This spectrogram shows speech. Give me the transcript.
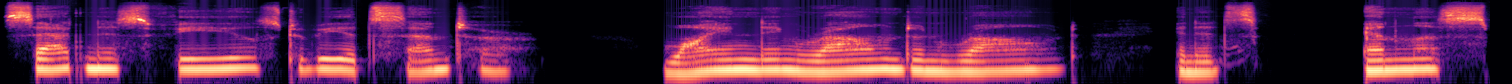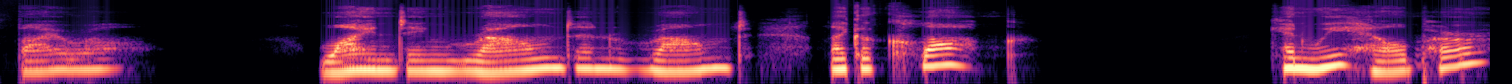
Sadness feels to be its center, winding round and round in its endless spiral, winding round and round like a clock. Can we help her?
